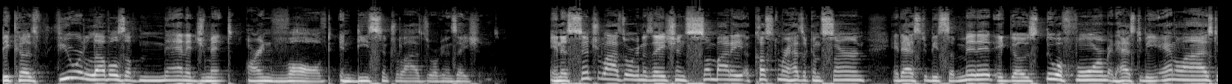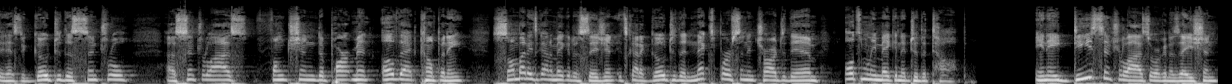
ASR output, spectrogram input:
because fewer levels of management are involved in decentralized organizations. In a centralized organization, somebody, a customer has a concern, it has to be submitted, it goes through a form, it has to be analyzed, it has to go to the central, uh, centralized function department of that company. Somebody's got to make a decision. It's got to go to the next person in charge of them, ultimately making it to the top. In a decentralized organization,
